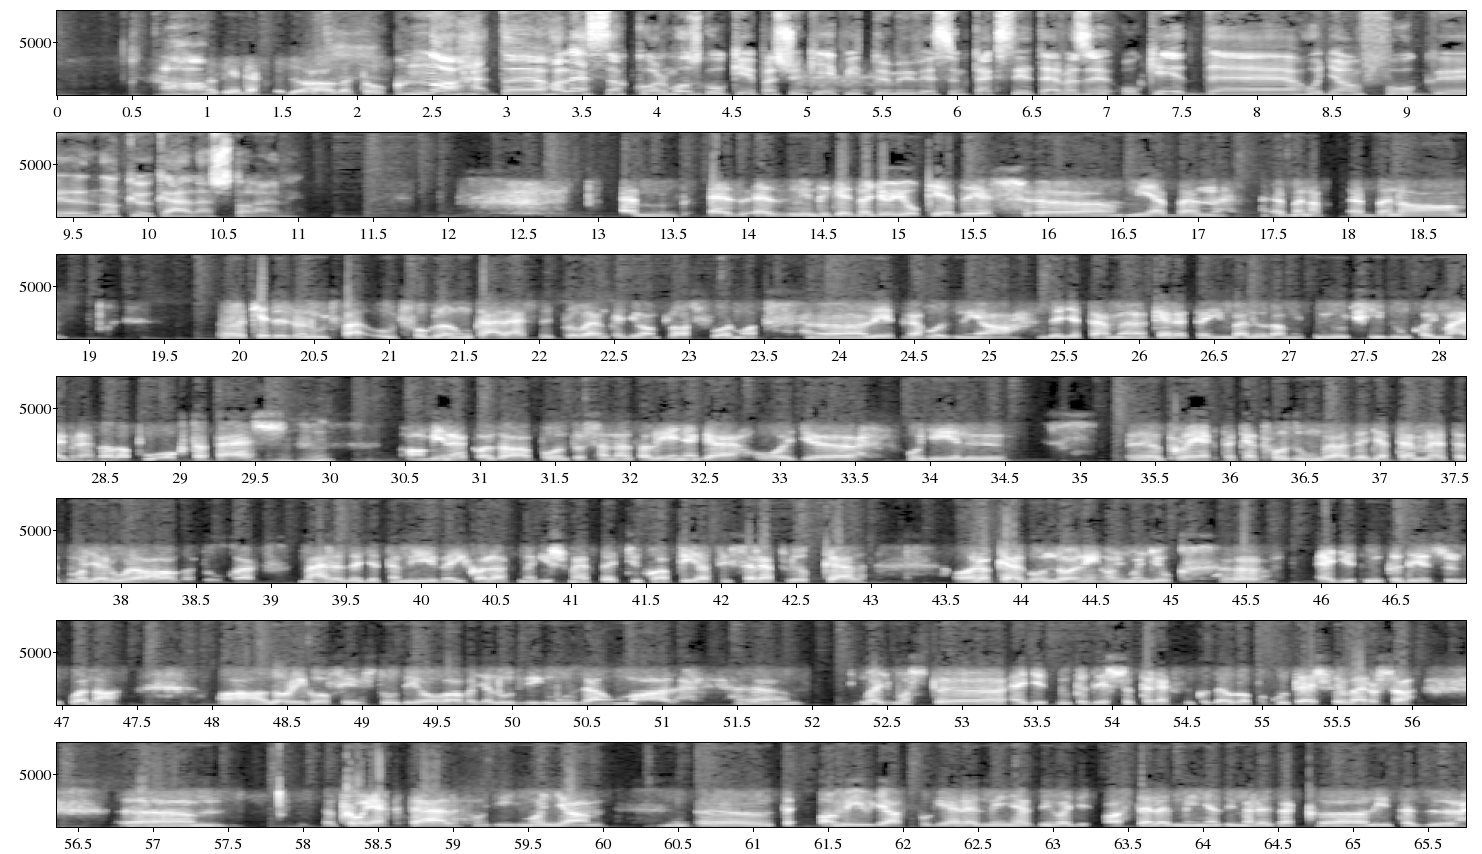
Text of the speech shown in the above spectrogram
Aha. az érdeklődő hallgatók. Na, hát ha lesz akkor mozgóképesünk, építőművészünk, textiltervező, oké, okay, de hogyan fognak ők állást találni? Ez, ez mindig egy nagyon jó kérdés. Mi ebben, ebben a, ebben a kérdésben úgy, úgy foglalunk állást, hogy próbálunk egy olyan platformot létrehozni az egyetem keretein belül, amit mi úgy hívunk, hogy MyBrand alapú oktatás, uh-huh. aminek az a pontosan az a lényege, hogy, hogy élő projekteket hozunk be az egyetemre, tehát magyarul a hallgatókat már az egyetemi éveik alatt megismertetjük a piaci szereplőkkel. Arra kell gondolni, hogy mondjuk együttműködésünk van a, az Origo Film Stúdióval, vagy a Ludwig Múzeummal, vagy most együttműködésre törekszünk az Európa Kultúrás Fővárosa projekttel, hogy így mondjam, ami ugye azt fogja eredményezni, vagy azt eredményezi, mert ezek létező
